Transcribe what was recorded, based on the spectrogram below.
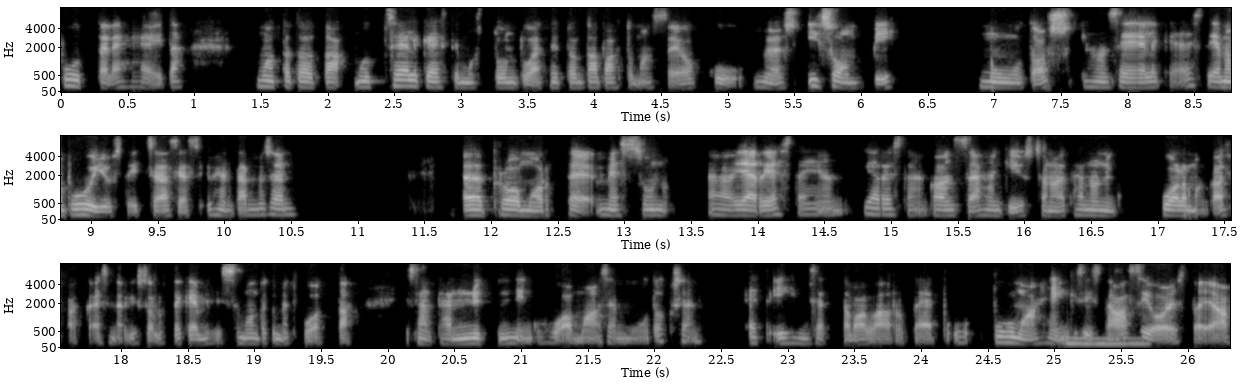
puhuttele heitä. Mutta, tota, mutta selkeästi musta tuntuu, että nyt on tapahtumassa joku myös isompi muutos ihan selkeästi. Ja mä puhuin just itse asiassa yhden tämmöisen Promorte-messun järjestäjän, järjestäjän kanssa, ja hänkin just sanoi, että hän on niin kuoleman kanssa vaikka esimerkiksi ollut tekemisissä monta kymmentä vuotta, ja sanoi, että hän nyt niin kuin huomaa sen muutoksen, että ihmiset tavallaan rupeaa puhumaan henkisistä mm-hmm. asioista, ja,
